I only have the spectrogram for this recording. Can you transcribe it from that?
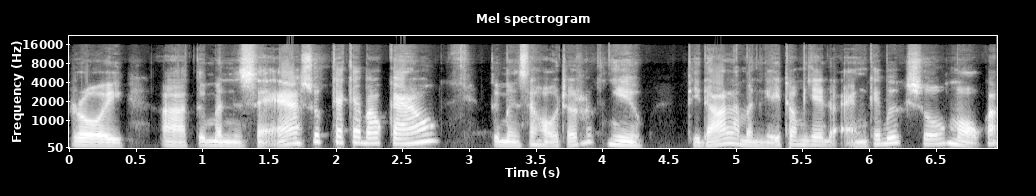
Rồi à, tụi mình sẽ xuất các cái báo cáo. Tụi mình sẽ hỗ trợ rất nhiều. Thì đó là mình nghĩ trong giai đoạn cái bước số 1 á.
